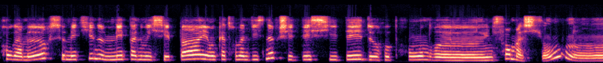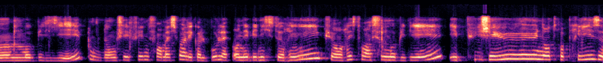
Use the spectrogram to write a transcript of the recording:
programmeur. Ce métier ne m'épanouissait pas et en 99, j'ai décidé de reprendre euh, une formation en mobilier. Donc j'ai fait une formation à l'école Boulle en ébénisterie, puis en restauration de mobilier. Et puis j'ai eu une entreprise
